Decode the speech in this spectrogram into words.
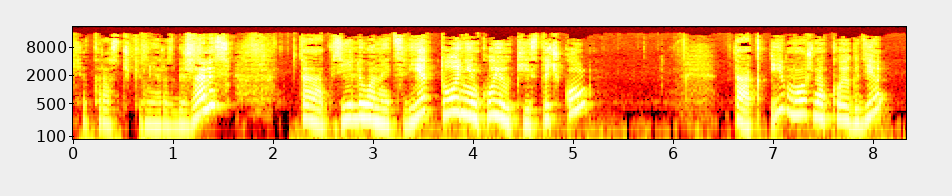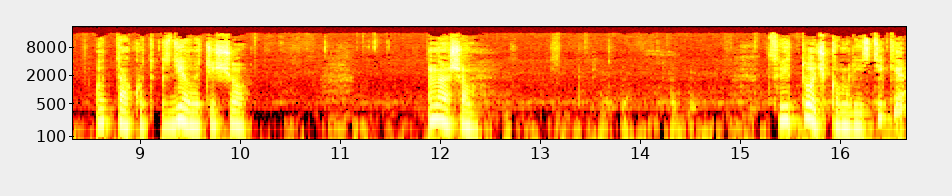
Все красочки у меня разбежались. Так, зеленый цвет, тоненькую кисточку. Так, и можно кое-где вот так вот сделать еще нашим цветочком листики.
